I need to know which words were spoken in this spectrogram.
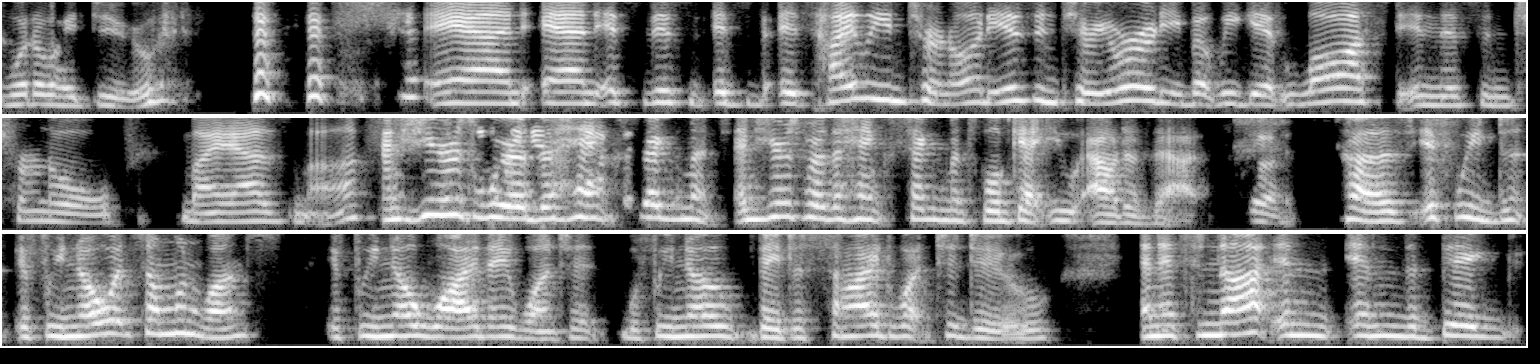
what do i do and and it's this it's it's highly internal it is interiority but we get lost in this internal miasma. And here's where the hank segments and here's where the hank segments will get you out of that. Good. because if we if we know what someone wants if we know why they want it if we know they decide what to do and it's not in in the big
